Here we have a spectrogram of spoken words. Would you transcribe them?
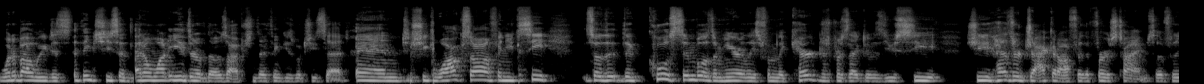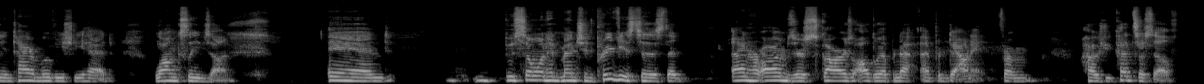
what about we just i think she said i don't want either of those options i think is what she said. And she walks off and you see so the, the cool symbolism here at least from the character's perspective is you see she has her jacket off for the first time. So for the entire movie she had long sleeves on. And someone had mentioned previous to this that on her arms there's scars all the way up and, up and down it from how she cuts herself.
